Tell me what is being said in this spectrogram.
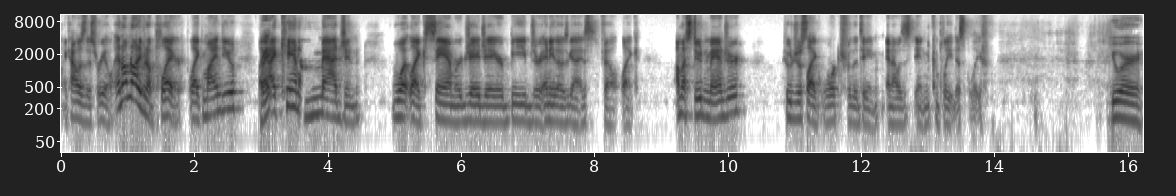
Like how is this real? And I'm not even a player. Like mind you, like Right. I can't imagine what like Sam or JJ or Beebs or any of those guys felt like. I'm a student manager who just like worked for the team and I was in complete disbelief. You were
